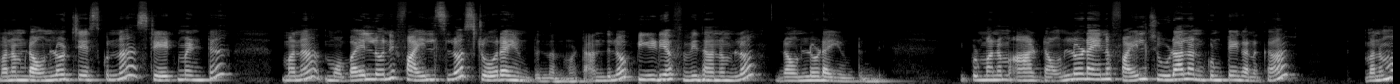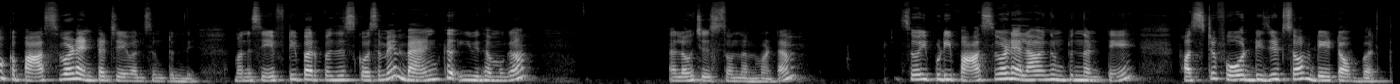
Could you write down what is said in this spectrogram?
మనం డౌన్లోడ్ చేసుకున్న స్టేట్మెంట్ మన మొబైల్లోని ఫైల్స్లో స్టోర్ అయి ఉంటుందన్నమాట. అందులో పీడిఎఫ్ విధానంలో డౌన్లోడ్ అయి ఉంటుంది. ఇప్పుడు మనం ఆ డౌన్లోడ్ అయిన ఫైల్ చూడాలనుకుంటే కనుక మనం ఒక పాస్వర్డ్ ఎంటర్ చేయవలసి ఉంటుంది. మన సేఫ్టీ పర్పసెస్ కోసమే బ్యాంక్ ఈ విధముగా అలౌ చేస్తుందన్నమాట. సో ఇప్పుడు ఈ పాస్వర్డ్ ఎలా ఉంటుందంటే first four digits of date of birth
